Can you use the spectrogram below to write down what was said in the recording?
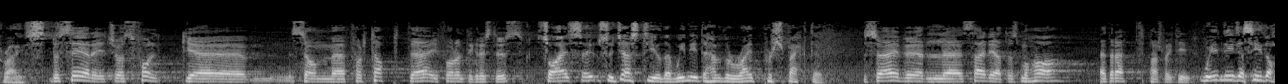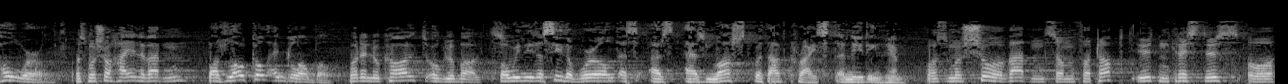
Christ. Da ser ikke oss folk eh, som eh, fortapte i forhold til Kristus. So I suggest to you that we need to have the right perspective. Så jeg vil eh, si det at vi må ha et rett perspektiv. We need to see the whole world, Vi må se hele verden, both local and global. både lokalt og globalt. But we need to see the world as, as, as lost without Christ and needing Him. Og vi må se verden som fortapt uten Kristus og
